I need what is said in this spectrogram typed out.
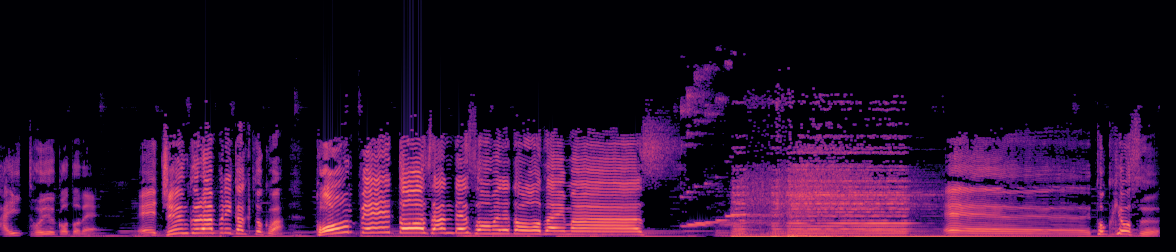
はい、ということで、えー準グランプリ獲得は、コンペイトーさんですおめでとうございますえー、得票数、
